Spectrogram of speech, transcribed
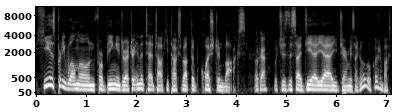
he is pretty well known for being a director. In the TED Talk, he talks about the question box, Okay. which is this idea. Yeah, Jeremy's like, oh, the question box.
